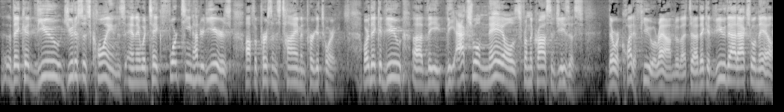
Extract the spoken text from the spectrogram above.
They could view Judas's coins, and it would take 1,400 years off a person's time in purgatory. Or they could view uh, the, the actual nails from the cross of Jesus. There were quite a few around, but uh, they could view that actual nail.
